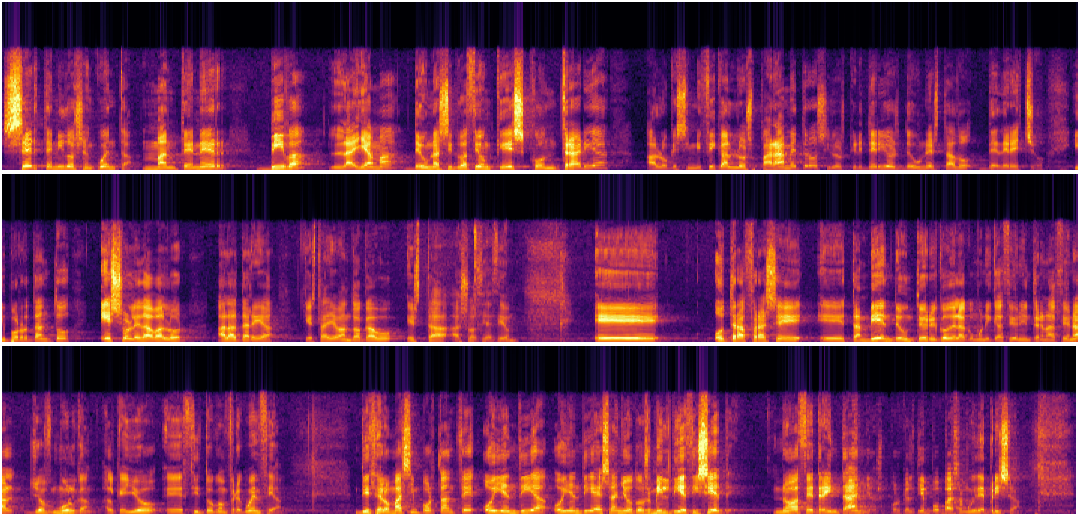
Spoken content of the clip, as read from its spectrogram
ser tenidos en cuenta, mantener viva la llama de una situación que es contraria a lo que significan los parámetros y los criterios de un Estado de Derecho. Y, por lo tanto, eso le da valor a la tarea que está llevando a cabo esta asociación. Eh, otra frase eh, también de un teórico de la comunicación internacional, Geoff Mulgan, al que yo eh, cito con frecuencia, dice, lo más importante hoy en día, hoy en día es año 2017, no hace 30 años, porque el tiempo pasa muy deprisa.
